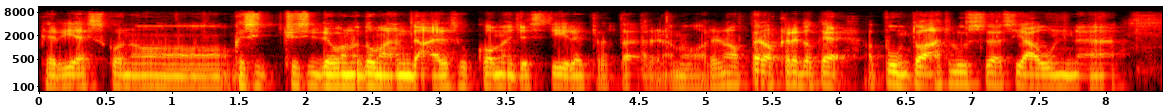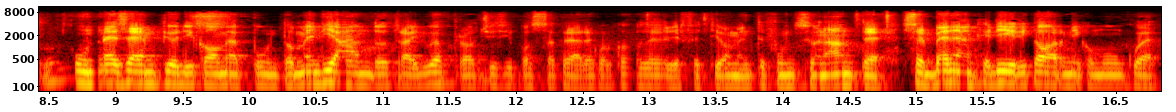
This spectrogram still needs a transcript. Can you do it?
che riescono, che si, ci si devono domandare su come gestire e trattare l'amore, no? Però credo che appunto Atlus sia un, un, esempio di come appunto mediando tra i due approcci si possa creare qualcosa di effettivamente funzionante, sebbene anche lì ritorni comunque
